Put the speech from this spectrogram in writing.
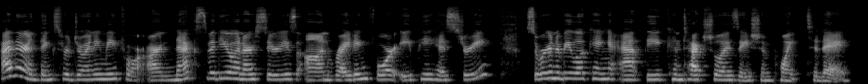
Hi there, and thanks for joining me for our next video in our series on writing for AP History. So we're going to be looking at the contextualization point today.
